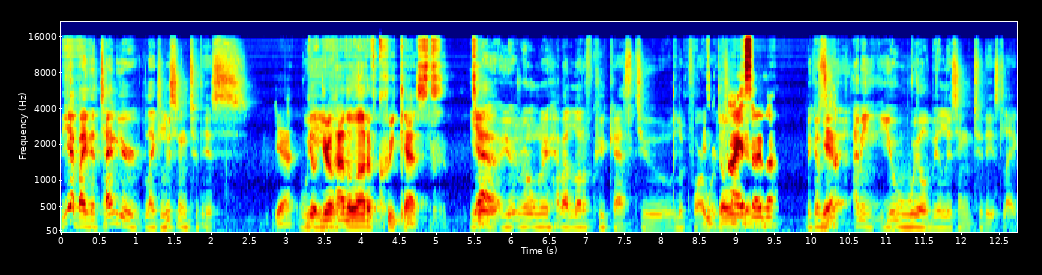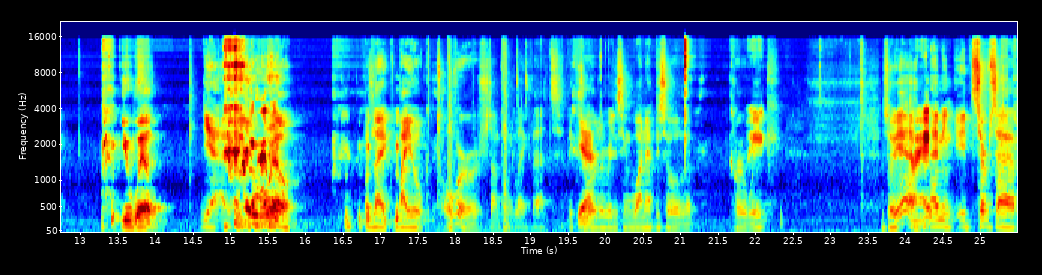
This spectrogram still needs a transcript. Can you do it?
Yeah, by the time you're like listening to this, Yeah, We- you'll, you'll have a lot of Creekcasts. yeah, you will we have a lot of Creekcast to look forward to. Indulge. Tie us over. because Yeah. I mean you will be listening to this like You will. yeah you I will, but like by October or something like that because Yeah. we're releasing one episode per week. So yeah, Right. I mean it serves a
